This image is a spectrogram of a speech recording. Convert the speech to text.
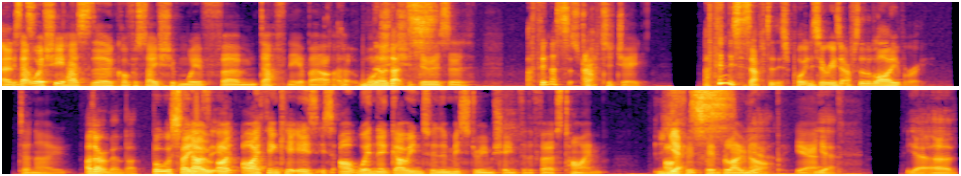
And Is that where she has the conversation with um, Daphne about her, what no, she should do as a I think that's strategy? I think this is after this point. Is it? Is it after the library? Don't know. I don't remember. But we'll say No, it- I, I think it is. It's uh, when they're going to the mystery machine for the first time after yes, it's been blown yeah. up. Yeah. Yeah. Yeah, uh,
